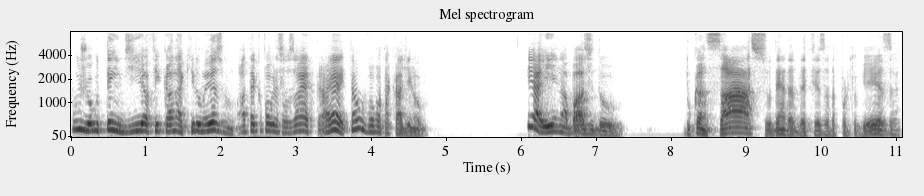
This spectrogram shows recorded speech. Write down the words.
o jogo tendia a ficar naquilo mesmo, até que o Palmeiras falou: ah, é, ah, é, então vamos atacar de novo. E aí, na base do, do cansaço né, da defesa da portuguesa,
